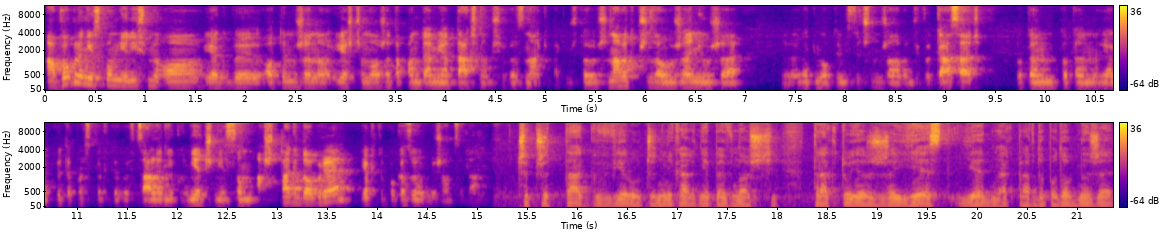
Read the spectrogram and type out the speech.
A w ogóle nie wspomnieliśmy o, jakby, o tym, że no jeszcze może ta pandemia dać nam się we znaki. Tak już to już nawet przy założeniu, że e, takim optymistycznym, że ona będzie wygasać, to, ten, to ten, jakby te perspektywy wcale niekoniecznie są aż tak dobre, jak to pokazują bieżące dane. Czy przy tak wielu czynnikach niepewności traktujesz, że jest jednak prawdopodobne, że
